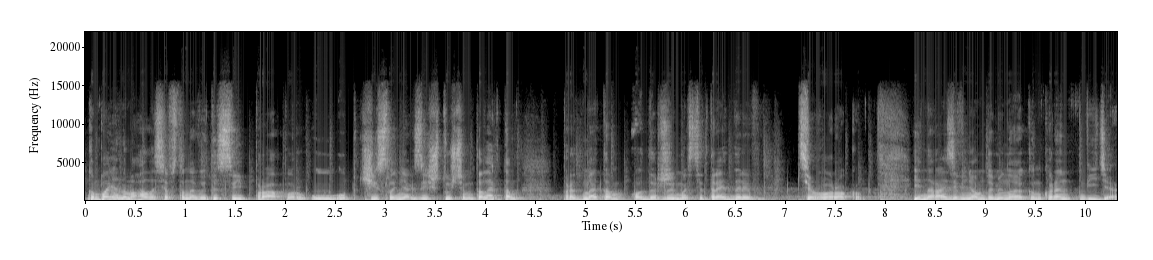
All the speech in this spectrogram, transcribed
Компанія намагалася встановити свій прапор у обчисленнях зі штучним інтелектом предметом одержимості трейдерів цього року. І наразі в ньому домінує конкурент Nvidia.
